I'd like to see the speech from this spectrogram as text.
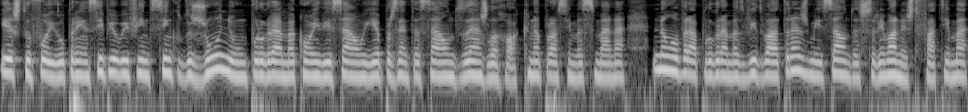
Este foi o princípio e fim de 5 de junho, um programa com edição e apresentação de Angela Roque. Na próxima semana não haverá programa devido à transmissão das cerimónias de Fátima.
